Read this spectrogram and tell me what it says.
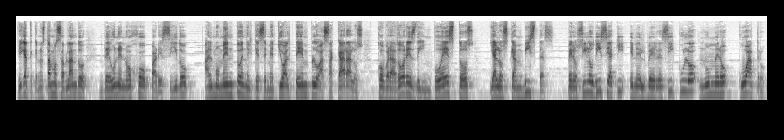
Fíjate que no estamos hablando de un enojo parecido al momento en el que se metió al templo a sacar a los cobradores de impuestos y a los cambistas, pero sí lo dice aquí en el versículo número 4.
